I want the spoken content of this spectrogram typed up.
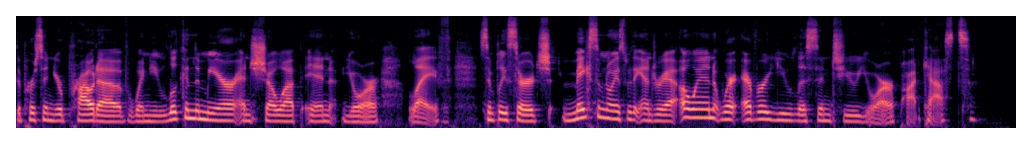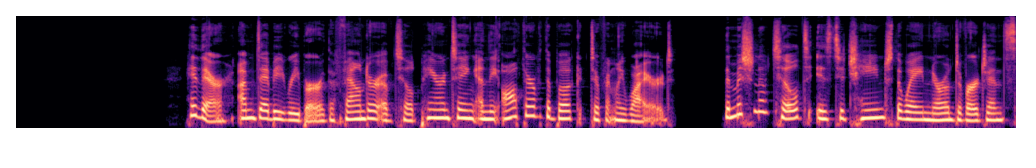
the person you're proud of when you look in the mirror and show up in your life. Simply search Make Some Noise with Andrea Owen wherever you listen to your podcasts. Hey there, I'm Debbie Reber, the founder of Tilt Parenting and the author of the book Differently Wired. The mission of Tilt is to change the way neurodivergence,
